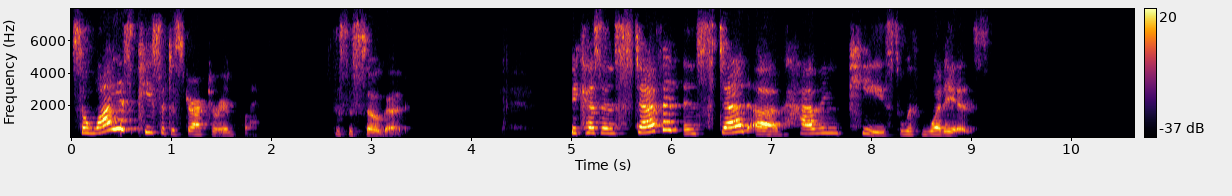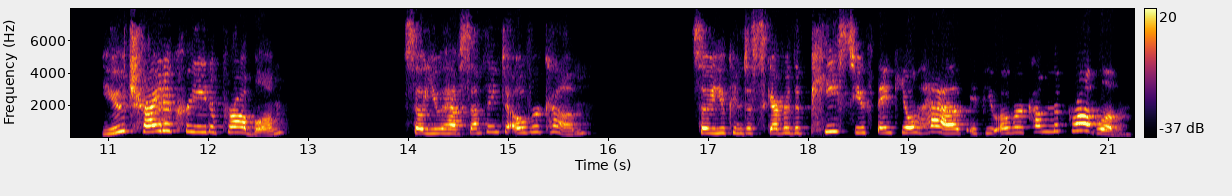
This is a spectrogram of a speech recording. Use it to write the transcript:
So, why is peace a distractor implant? This is so good. Because instead, instead of having peace with what is, you try to create a problem so you have something to overcome so you can discover the peace you think you'll have if you overcome the problem.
